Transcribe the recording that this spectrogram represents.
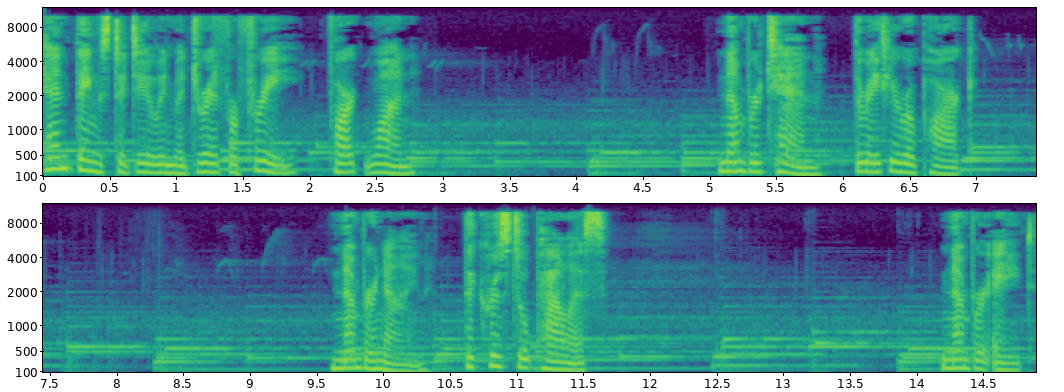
10 Things to Do in Madrid for Free, Part 1. Number 10, The Retiro Park. Number 9, The Crystal Palace. Number 8,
